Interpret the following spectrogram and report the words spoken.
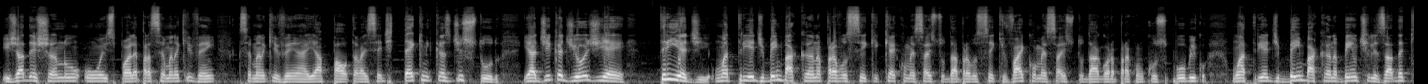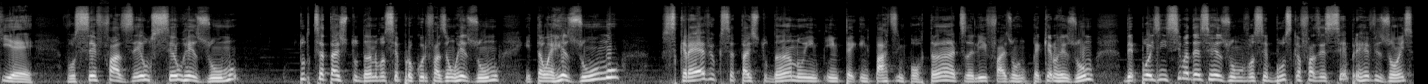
e já deixando um spoiler para semana que vem, que semana que vem aí a pauta vai ser de técnicas de estudo. E a dica de hoje é tríade, uma tríade bem bacana para você que quer começar a estudar, para você que vai começar a estudar agora para concurso público, uma tríade bem bacana, bem utilizada que é você fazer o seu resumo. Tudo que você está estudando, você procure fazer um resumo. Então é resumo escreve o que você está estudando em, em, em, partes importantes ali, faz um pequeno resumo. Depois, em cima desse resumo, você busca fazer sempre revisões,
